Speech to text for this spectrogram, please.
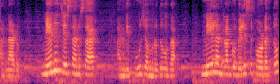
అన్నాడు. నేనే చేశాను సార్ అంది పూజ మృదువుగా. నీలం రంగు వెలిసిపోవడంతో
